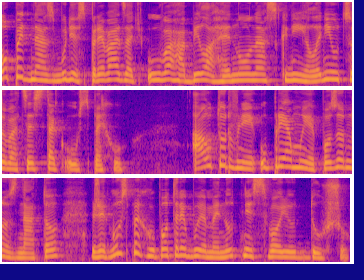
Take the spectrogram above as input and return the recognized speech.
Opäť nás bude sprevádzať úvaha Billa Henlona z knihy Lenivcova cesta k úspechu. Autor v nej upriamuje pozornosť na to, že k úspechu potrebujeme nutne svoju dušu.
